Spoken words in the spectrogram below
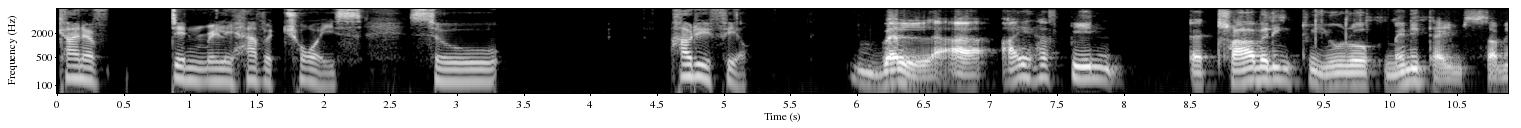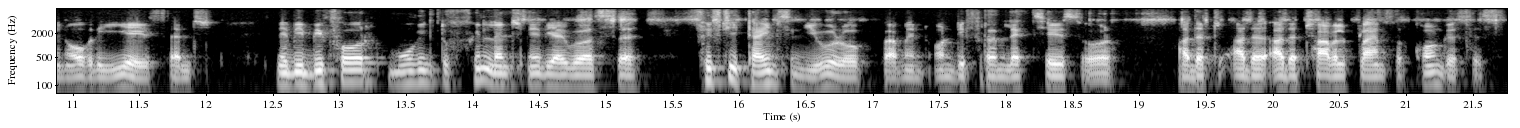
kind of didn't really have a choice. So, how do you feel? Well, uh, I have been uh, traveling to Europe many times, I mean, over the years. And maybe before moving to Finland, maybe I was uh, 50 times in Europe, I mean, on different lectures or other, other, other travel plans or congresses.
